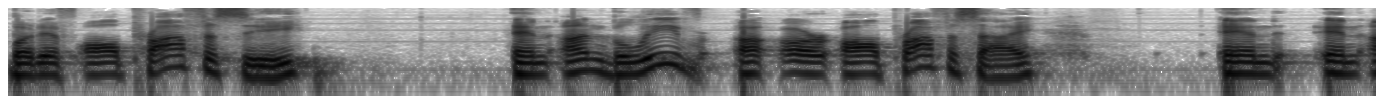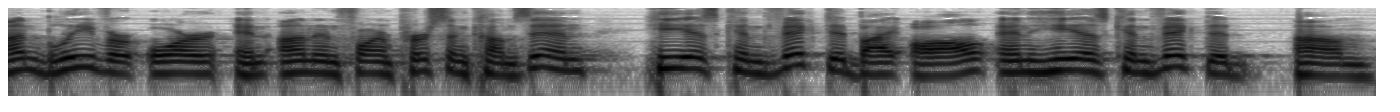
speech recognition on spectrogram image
But if all prophecy and unbeliever, uh, or all prophesy, and an unbeliever or an uninformed person comes in, he is convicted by all, and he is convicted um,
